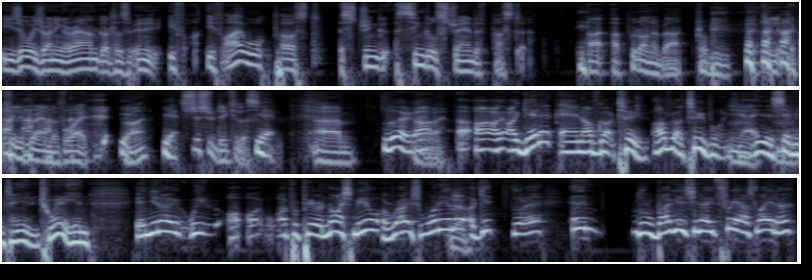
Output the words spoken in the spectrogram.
he's always running around, got lots of energy. If if I walk past a string, a single strand of pasta, I, I put on about probably a, kilo, a kilogram of weight, right? Yeah. it's just ridiculous. Yeah. Um, Look, Anyway. I, I, I get it, and I've got two. I've got two boys, Mm, you know, they're 17 and 20. And, and you know, we I, I, prepare a nice meal, a roast, whatever. Yeah. I get, and then little buggers, you know, three hours later,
